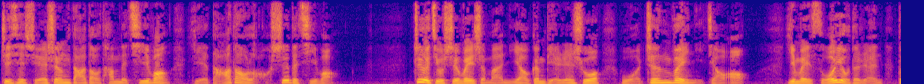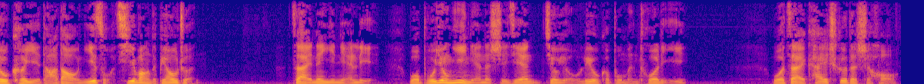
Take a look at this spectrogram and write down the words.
这些学生达到他们的期望，也达到老师的期望。这就是为什么你要跟别人说“我真为你骄傲”，因为所有的人都可以达到你所期望的标准。在那一年里，我不用一年的时间就有六个部门脱离。我在开车的时候，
